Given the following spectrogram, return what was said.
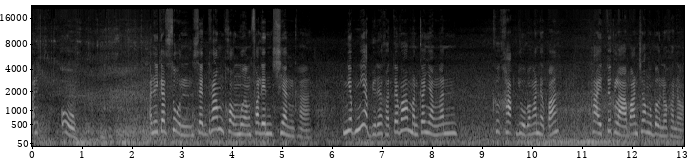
อันนี้โอ้อันนี้ก็ศูนย์เซ็นทรัมของเมืองฟาเรนเชียนค่ะ เงียบๆอยู่เลยค่ะ แต่ว่ามันก็อย่างนั้นคือคักอยู่ว่างั้นเถอะปะถ่ายตึกหลาบ้านช่องกระเบิงเนาะค่ะเนาะ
